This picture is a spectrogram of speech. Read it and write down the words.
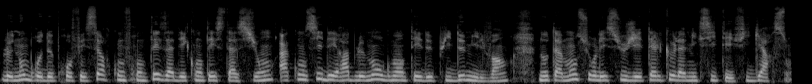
le nombre de professeurs confrontés à des contestations a considérablement augmenté depuis 2020, notamment sur les sujets tels que la mixité filles-garçons.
